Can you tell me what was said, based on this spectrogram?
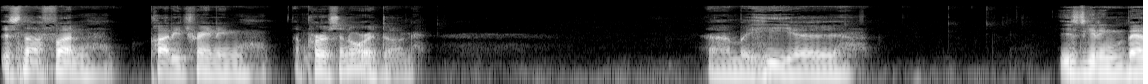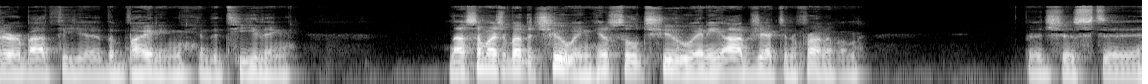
it's not fun potty training a person or a dog. Um, but he uh, is getting better about the uh, the biting and the teething. Not so much about the chewing. He'll still chew any object in front of him. But it's just, uh,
